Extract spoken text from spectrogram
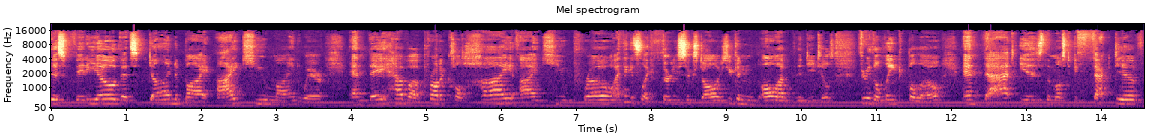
this video that's done by IQ Mindware, and they have a product called High IQ Pro. I think it's like $36. You can all have the details through the link below, and that is the most effective.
